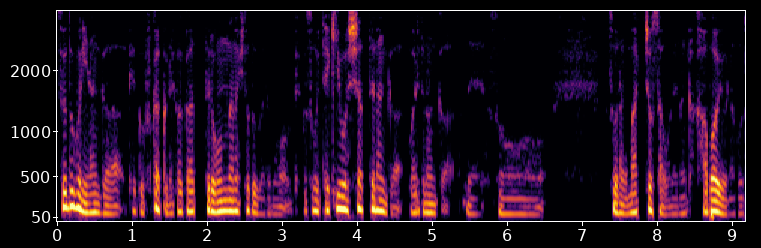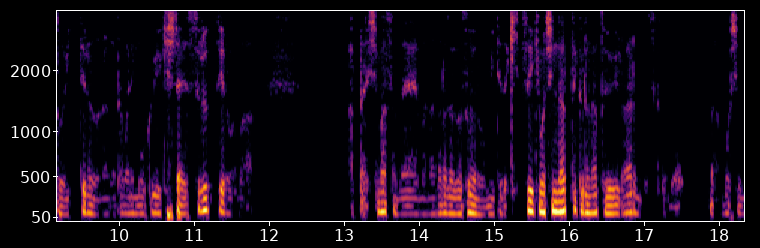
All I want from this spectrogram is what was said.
そういうところになんか結構深くね、関わってる女の人とかでも、結構そこに適応しちゃってなんか、割となんかね、その、そうなんかマッチョさをね、なんかかばうようなことを言ってるのをなんかたまに目撃したりするっていうのがまあ、あったりしますね。まあなかなかそういうのを見ててきつい気持ちになってくるなというのがあるんですけども。まあ、もしね、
